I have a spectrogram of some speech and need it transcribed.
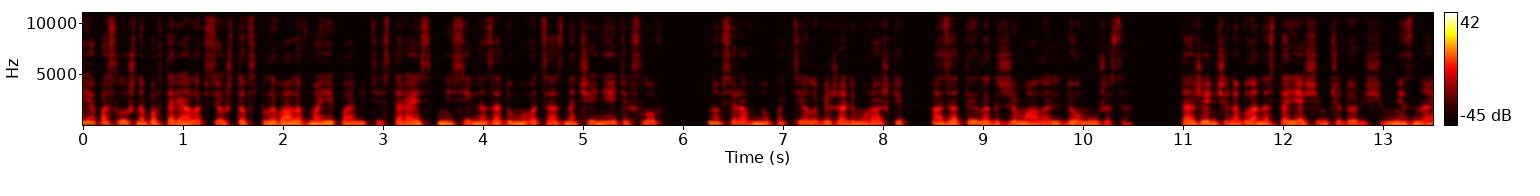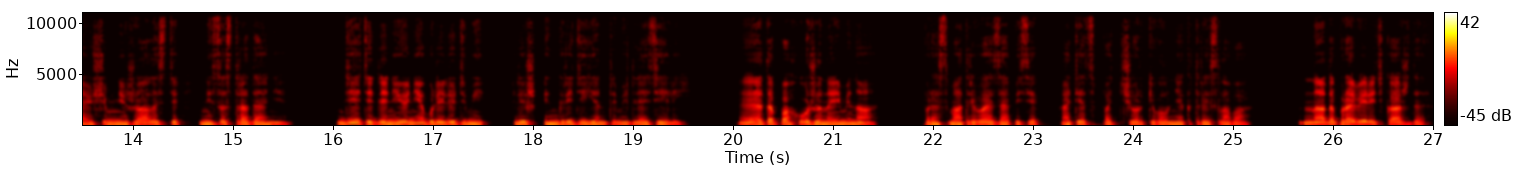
Я послушно повторяла все, что всплывало в моей памяти, стараясь не сильно задумываться о значении этих слов, но все равно по телу бежали мурашки, а затылок сжимало льдом ужаса. Та женщина была настоящим чудовищем, не знающим ни жалости, ни сострадания. Дети для нее не были людьми, лишь ингредиентами для зелий. «Это похоже на имена», Просматривая записи, отец подчеркивал некоторые слова. «Надо проверить каждое.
